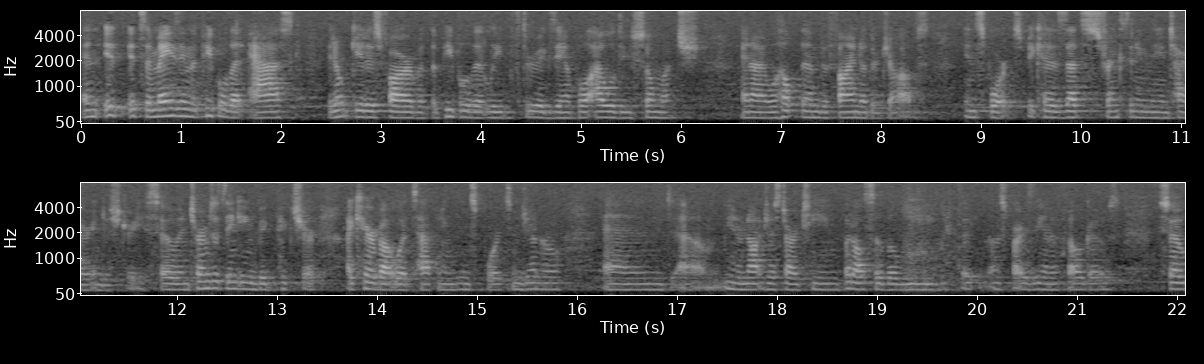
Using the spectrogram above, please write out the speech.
And it, it's amazing the people that ask, they don't get as far, but the people that lead through example, I will do so much, and I will help them to find other jobs in sports because that's strengthening the entire industry. So in terms of thinking big picture, I care about what's happening in sports in general and um, you know not just our team but also the league that, as far as the NFL goes. So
